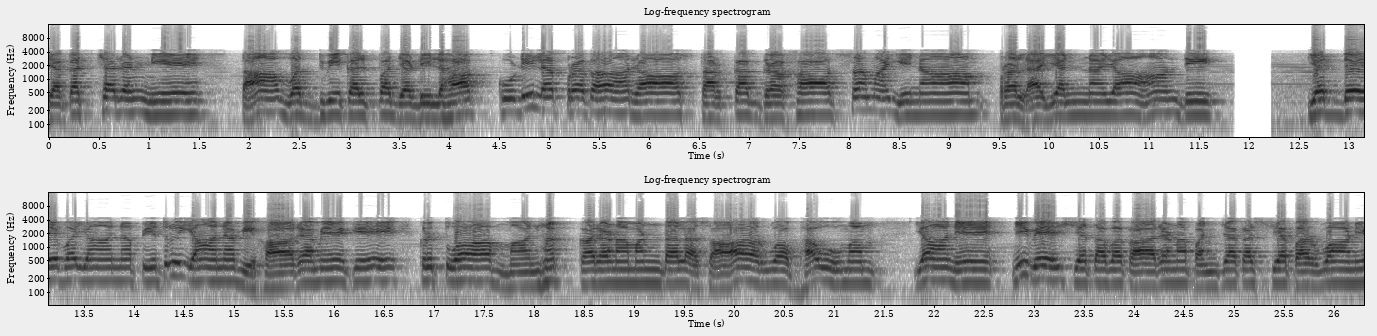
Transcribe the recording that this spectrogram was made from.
जगच्छरण्ये तावद्विकल्पजडिलः कुडिलप्रकारास्तर्कग्रहात् समयिनां प्रलयन्नयान्ति यद्देवयानपितृयानविहारमेके कृत्वा मनःकरणमण्डलसार्वभौमं याने निवेश्य तव कारणपञ्चकस्य पर्वाणि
